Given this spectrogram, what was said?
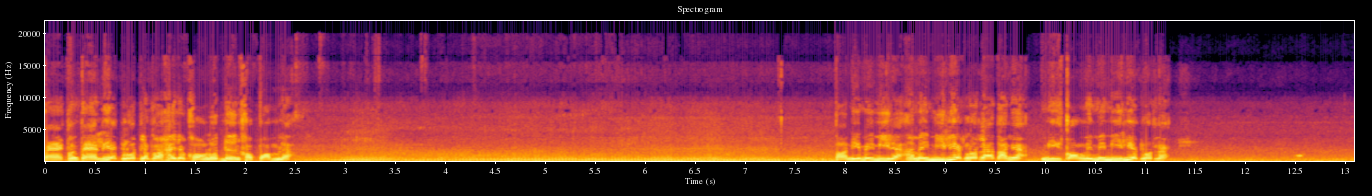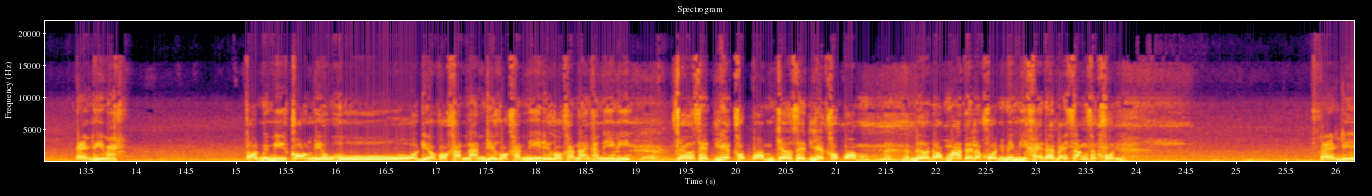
แปลกตั้งแต่เรียกรถแล้วก็ให้เจ้าของรถเดินเข้าป้อมแล้ว ตอนนี้ไม่มีแล้วไม่มีเรียกรถแล้วตอนเนี้ยมีกล้องเลยไม่มีเรียกรถแล้วแปลกดีไหมตอนไม่มีกล้องเนี่ยโอ้โหเดี๋ยวก็คันนั้นเดี๋ยวก็คันนี้เดี๋ยวก็คันนั้นคันนี้นี่ เจอเสร็จเรียกเขาป้อม เจอเสร็จเรียกเขาป้อม เดินออกมาแต่ละคนไม่มีใครได้ใบสั่งสักคน แปลกดี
